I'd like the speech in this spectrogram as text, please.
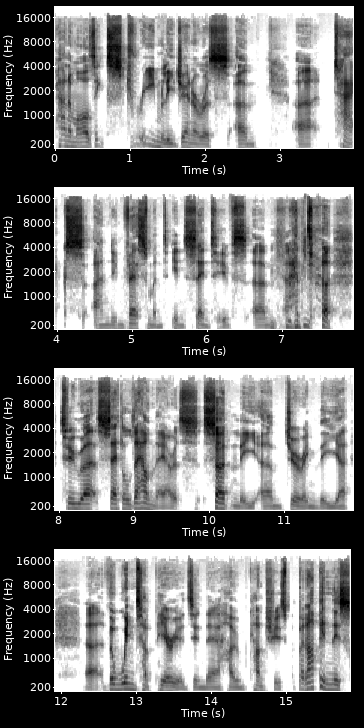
Panama's extremely generous um, uh, tax and investment incentives um, and uh, to uh, settle down there. It's certainly um, during the uh, uh, the winter periods in their home countries. But up in this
